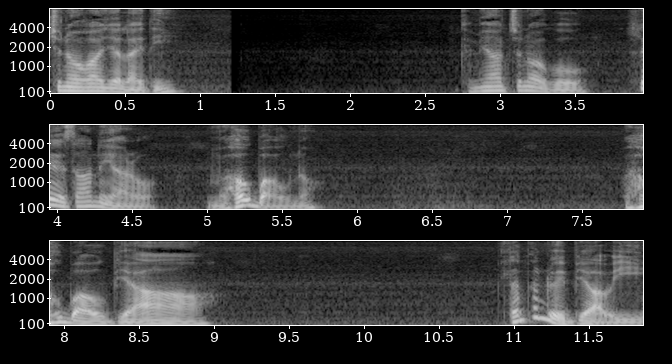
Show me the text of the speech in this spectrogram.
ကျွန်တော်ကရက်လိုက်သည်ခမည်းကျွန်တော်ကိုလှည့်စားနေရတော့မဟုတ်ပါဘူးနော်မဟုတ်ပါဘူးဗျာလက်မှတ်တွေပြပြီး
